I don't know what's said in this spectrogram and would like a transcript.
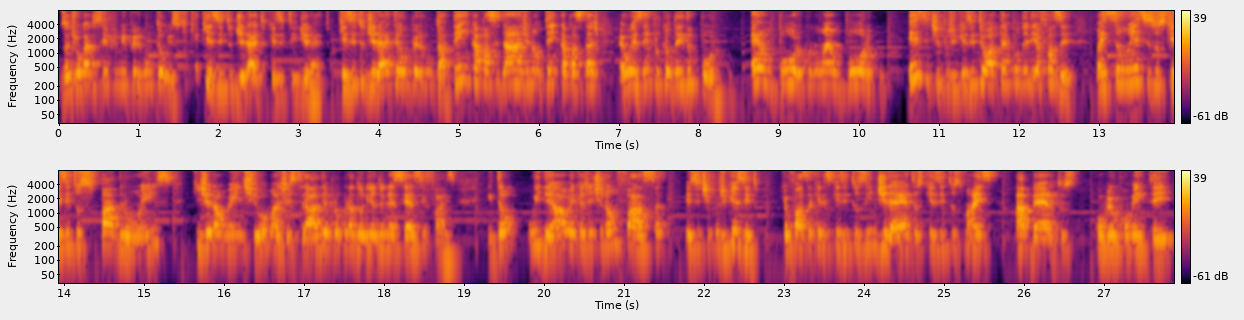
Os advogados sempre me perguntam isso. O que é quesito direto, quesito indireto? Quesito direto é eu perguntar: tem capacidade, não tem capacidade? É o exemplo que eu dei do porco. É um porco, não é um porco? Esse tipo de quesito eu até poderia fazer, mas são esses os quesitos padrões que geralmente o magistrado e a procuradoria do INSS faz. Então, o ideal é que a gente não faça esse tipo de quesito, que eu faça aqueles quesitos indiretos, quesitos mais abertos, como eu comentei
